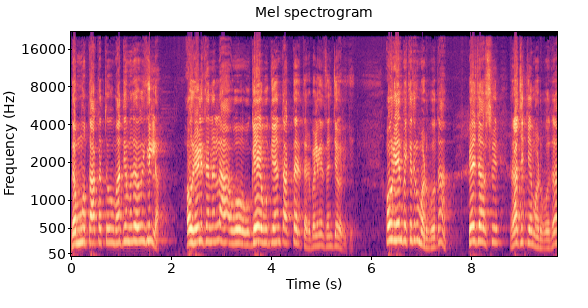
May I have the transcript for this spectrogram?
ದಮ್ಮು ತಾಕತ್ತು ಮಾಧ್ಯಮದವರಿಗಿಲ್ಲ. ಅವ್ರು ಹೇಳಿದ್ದನ್ನೆಲ್ಲ ಓ, ಉಗೆ ಉಗೆ ಅಂತ ಆಗ್ತಾ ಇರ್ತಾರೆ ಬೆಳಗಿನ ಸಂಜೆವರೆಗೆ ಅವ್ರು ಏನು ಬೇಕಿದ್ರೂ ಮಾಡ್ಬೋದಾ? ಪೇಜಾರ್ ಶ್ರೀ ರಾಜಕೀಯ ಮಾಡ್ಬೋದಾ?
